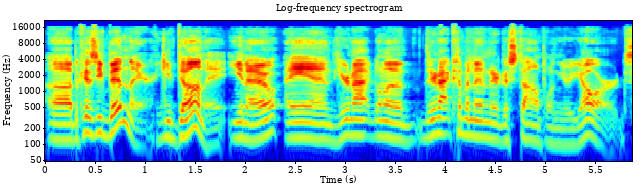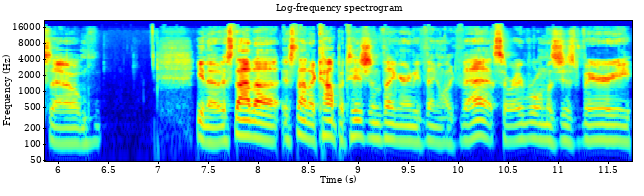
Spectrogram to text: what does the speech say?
uh, because you've been there, you've done it, you know, and you're not going to, they're not coming in there to stomp on your yard. So, you know, it's not a it's not a competition thing or anything like that. So everyone was just very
